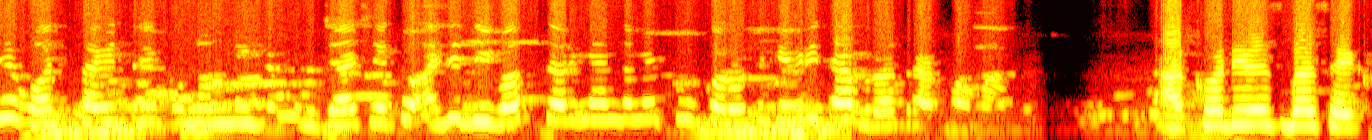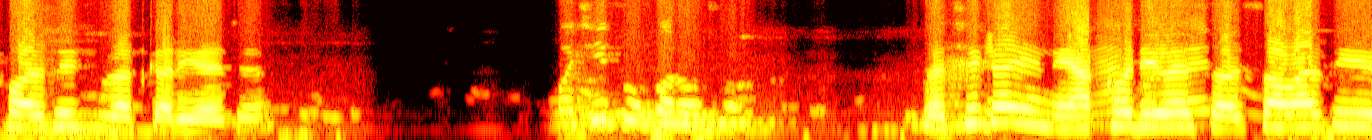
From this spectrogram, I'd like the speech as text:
જે વટ સાવિત્રી પૂનમની જે પૂજા છે તો આજે દિવસ દરમિયાન તમે શું કરો છો? કેવી રીતે આ વ્રત રાખવામાં આવે? આખો દિવસ બસ એક ફળથી જ વ્રત કરીએ છીએ. પછી શું કરો છો? પછી કઈ નહીં આખો દિવસ સવારથી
